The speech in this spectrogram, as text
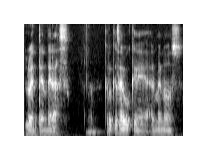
lo entenderás. Creo que es algo que al menos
